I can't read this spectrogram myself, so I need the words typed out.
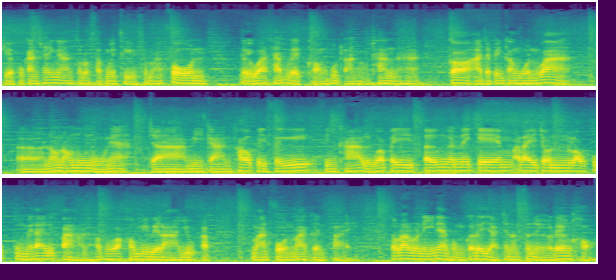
เกี่ยวกับการใช้งานโทรศัพท์มือถือสมาร์ทโฟน หรือว่าแท็บเล็ตของบุตรหลานของท่านนะฮะก็อาจจะเป็นกังวลว่าน้องๆหนูๆเนี่ยจะมีการเข้าไปซื้อสินค้า หรือว่าไปเติมเงินในเกม อะไรจนเราควบคุมไม่ได้หรือเปล่านะครับเพราะว่าเขามีเวลาอยู่กับสมาร์ทโฟนมากเกินไปสำหรับวันนี้เนี่ยผมก็เลยอยากจะนำเสนอเรื่องของ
